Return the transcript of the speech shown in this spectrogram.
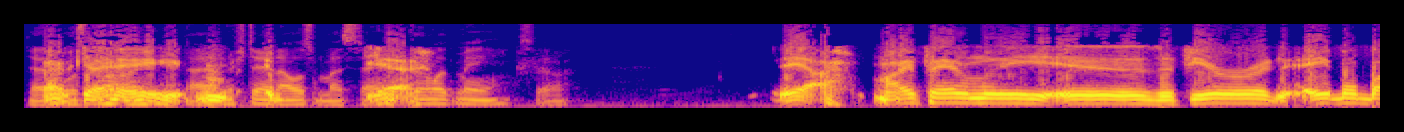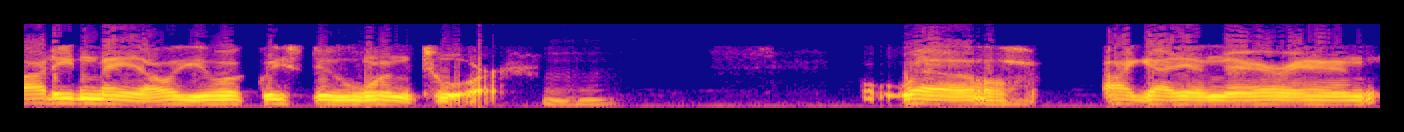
That Okay. I understand that was my same Yeah. thing with me. So Yeah, my family is if you're an able-bodied male, you at least do one tour. Mm-hmm. Well, I got in there and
